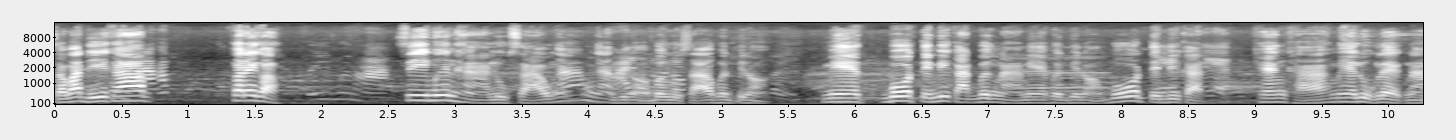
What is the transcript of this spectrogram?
สวัสดีครับ เท่าไหร่ก่อนสี่หมื่นห้า40,000หาลูกสาวงามงามพี่น้องเบิ่งลูกสาวเพิ่นพี่น้อง แม่โบดเต็มพิกัดเบิ่งหน้าแม่เพิ่นพี่น้องโบดเต็มพิกัด แข้งขาแม่ลูกแรกหน้า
